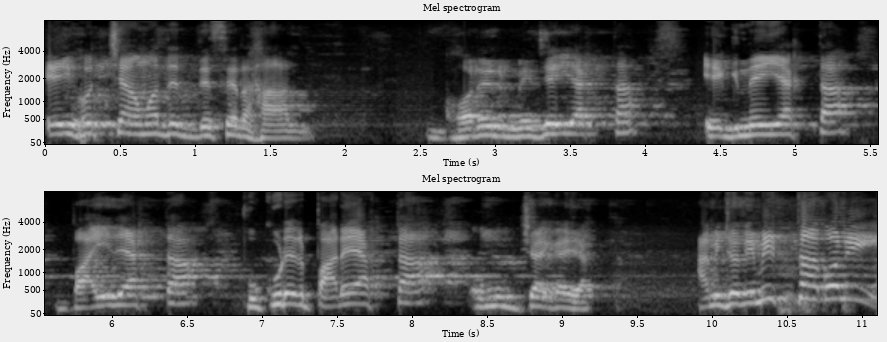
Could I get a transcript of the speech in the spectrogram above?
এই হচ্ছে আমাদের দেশের হাল। ঘরের মেঝেই একটা, এগনেই একটা, বাইরে একটা, পুকুরের পাড়ে একটা, অমুক জায়গায় একটা। আমি যদি মিথ্যা বলি,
